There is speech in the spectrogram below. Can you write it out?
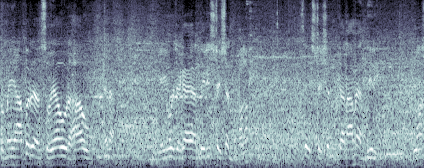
तो मैं यहाँ पर सोया हूँ रहा हूँ है ना? वो जगह है अंधेरी स्टेशन। से स्टेशन का नाम है अंधेरी। अंधेरी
